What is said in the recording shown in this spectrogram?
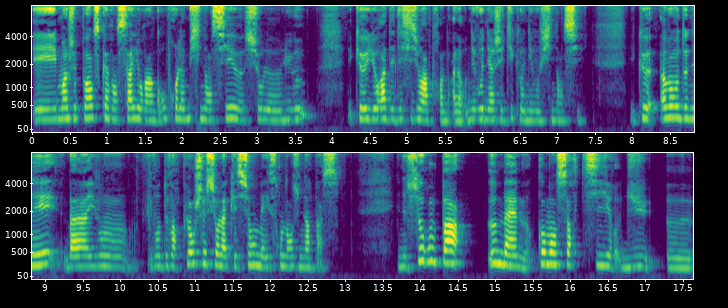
Et moi, je pense qu'avant ça, il y aura un gros problème financier euh, sur le l'UE. Et qu'il y aura des décisions à prendre. Alors, au niveau énergétique et au niveau financier. Et qu'à un moment donné, bah, ils vont, ils vont devoir plancher sur la question, mais ils seront dans une impasse. Ils ne sauront pas eux-mêmes comment sortir du... Euh,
